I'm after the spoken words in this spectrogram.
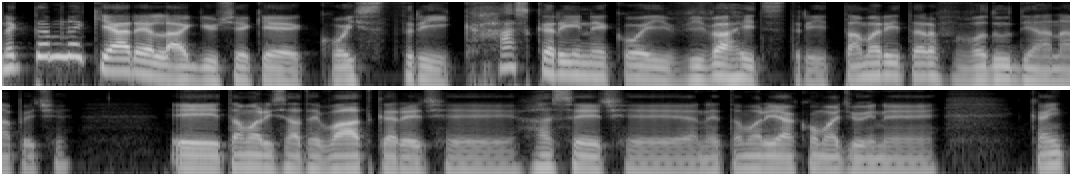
ને તમને ક્યારે લાગ્યું છે કે કોઈ સ્ત્રી, ખાસ કરીને કોઈ વિવાહિત સ્ત્રી, તમારી તરફ વધુ ધ્યાન આપે છે? એ તમારી સાથે વાત કરે છે, હસે છે અને તમારી આંખોમાં જોઈને કંઈક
